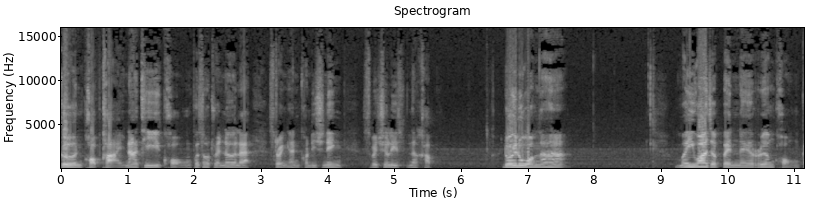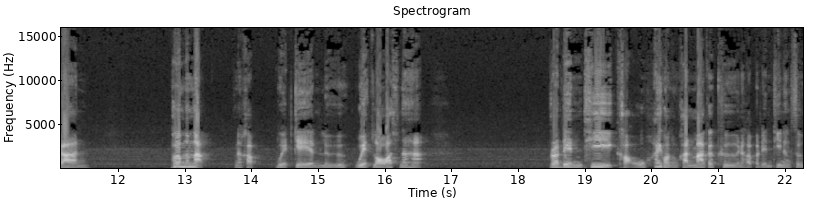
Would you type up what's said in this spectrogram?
เกินขอบข่ายหน้าที่ของ personal trainer และ strength and conditioning specialist นะครับ โดยรวมนะฮะ ไม่ว่าจะเป็นในเรื่องของการเพิ่มน้ำหนักนะครับเวทเกนหรือเวทลอสนะฮะ ประเด็นที่เขาให้ความสำคัญมากก็คือนะครับประเด็นที่หนังสือ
